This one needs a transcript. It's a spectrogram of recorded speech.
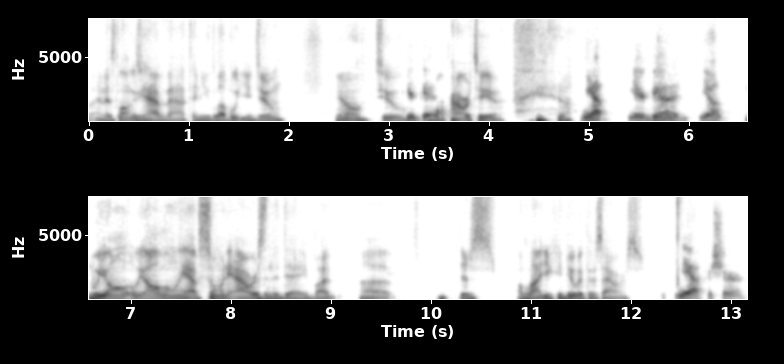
And as long as you have that and you love what you do, you know, to more power to you. you know? Yep, you're good. Yep. We all we all only have so many hours in the day, but uh, there's a lot you can do with those hours. Yeah, for sure.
